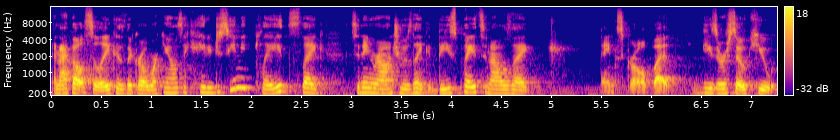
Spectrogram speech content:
And I felt silly because the girl working, I was like, hey, did you see any plates like sitting around? She was like, these plates. And I was like, thanks girl, but these are so cute.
